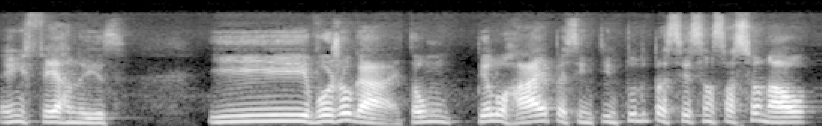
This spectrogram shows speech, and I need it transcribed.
É um inferno isso. E vou jogar. Então, pelo hype, assim, tem tudo para ser sensacional.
